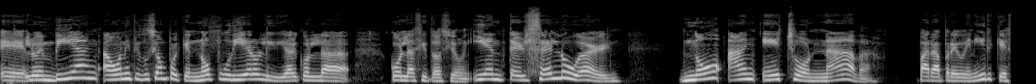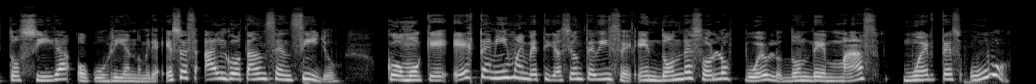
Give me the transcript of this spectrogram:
eh, lo envían a una institución porque no pudieron lidiar con la, con la situación. Y en tercer lugar, no han hecho nada para prevenir que esto siga ocurriendo. Mire, eso es algo tan sencillo como que esta misma investigación te dice en dónde son los pueblos donde más muertes hubo.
